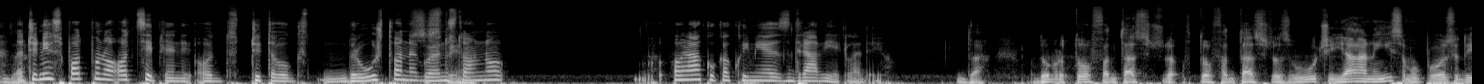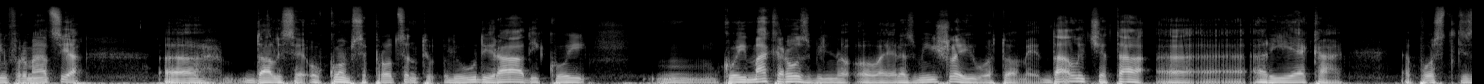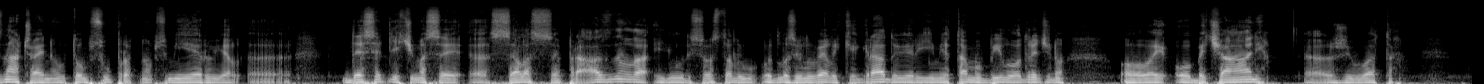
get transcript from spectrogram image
znači nisu potpuno odcijepljeni od čitavog društva, nego Sistema. jednostavno onako kako im je zdravije gledaju. Da. Dobro, to fantastično, to fantastično zvuči. Ja nisam u posjedu informacija uh, da li se, o kom se procentu ljudi radi koji koji makar ozbiljno ovaj razmišljaju o tome da li će ta a, rijeka postati značajna u tom suprotnom smjeru jer a, eh, desetljećima se a, sela se praznila i ljudi su ostali odlazili u velike gradove jer im je tamo bilo određeno ovaj obećanje a, života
